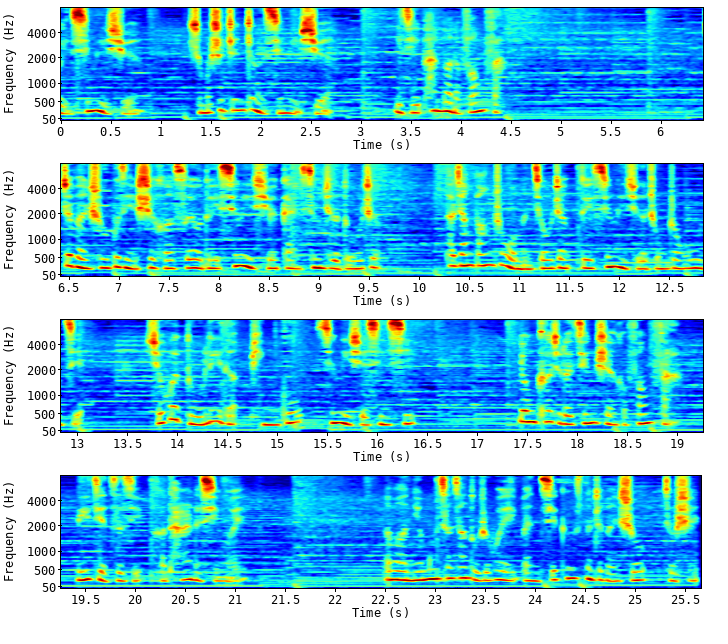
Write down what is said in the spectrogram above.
伪心理学，什么是真正的心理学，以及判断的方法。这本书不仅适合所有对心理学感兴趣的读者，它将帮助我们纠正对心理学的种种误解，学会独立的评估心理学信息，用科学的精神和方法理解自己和他人的行为。那么，柠檬香香读书会本期更新的这本书就是《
